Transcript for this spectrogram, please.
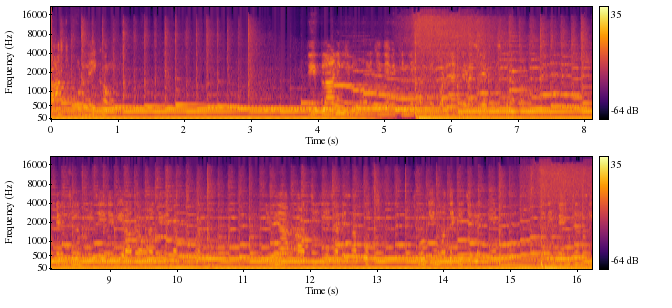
ਫਾਸਟ ਫੂਡ ਨਹੀਂ ਖਾਓਗੇ ਤੇ ਪਲਾਨਿੰਗ ਜ਼ਰੂਰ ਹੋਣੀ ਚਾਹੀਦੀ ਹੈ ਵੀ ਕਿੰਨੇ ਘੰਟੇ ਪੜ੍ਹਨਾ, ਕਿਹੜਾ ਸਬਜੈਕਟ ਕਿਸ ਤਰ੍ਹਾਂ ਪੜ੍ਹਨਾ। ਇੰਟੈਂਸ਼ਨ ਹੋਣੀ ਚਾਹੀਦੀ ਹੈ ਵੀ ਇਰਾਦਾ ਹੋਣਾ ਚਾਹੀਦਾ, ਮੈਂ ਕੁਝ ਕਰਨਾ ਜਿਵੇਂ ਆ ਆਰਚੀ ਜੀ ਸਾਡੇ ਸਭ ਕੁਝ ਛੋਟੀ ਉਮਰ ਦੇ ਟੀਚਰ ਲੱਗੇ ਹਨ ਉਹਨਾਂ ਦੀ ਇੰਟੈਂਸ਼ਨ ਸੀ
